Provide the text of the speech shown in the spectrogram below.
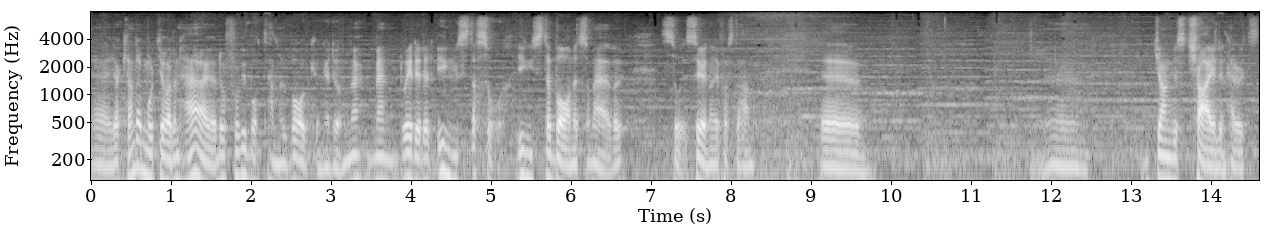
Eh, jag kan däremot göra den här, då får vi bort det här med valkungadöme. Men då är det det yngsta så, yngsta barnet som ärver. Så, söner i första hand. Uh, uh, youngest child inherits.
